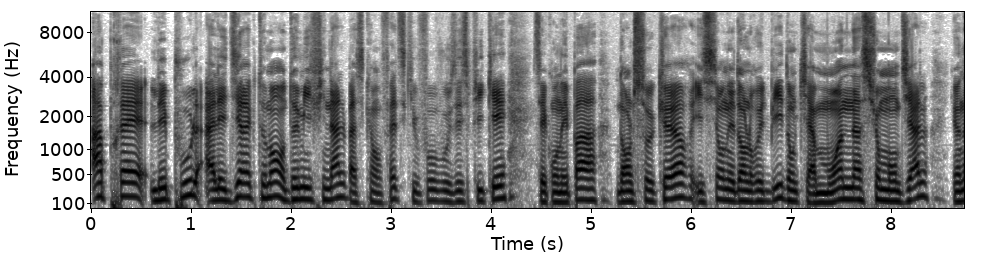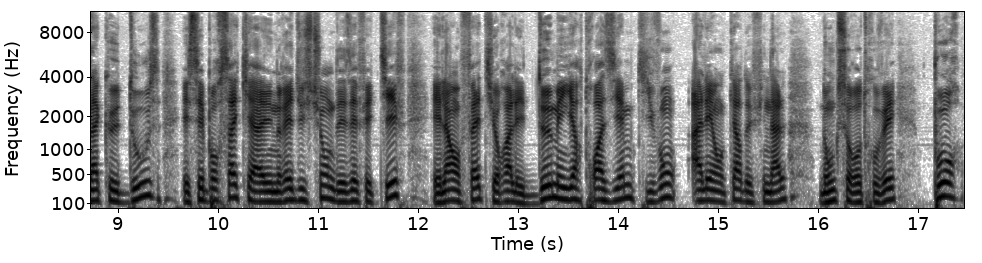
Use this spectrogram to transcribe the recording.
après les poules allaient directement en demi-finale parce qu'en fait ce qu'il faut vous expliquer c'est qu'on n'est pas dans le soccer, ici on est dans le rugby donc il y a moins de nations mondiales, il n'y en a que 12 et c'est pour ça qu'il y a une réduction des effectifs. Et là en fait il y aura les deux meilleurs troisièmes qui vont aller en quart de finale donc se retrouver pour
